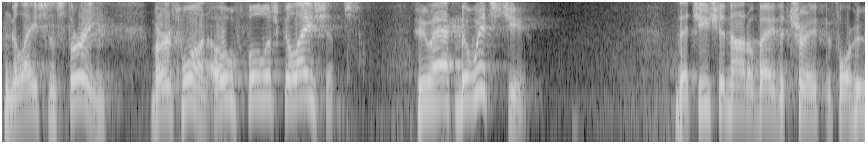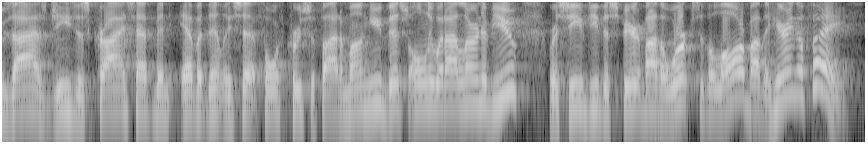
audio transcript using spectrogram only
Galatians 3, verse 1 O foolish Galatians, who hath bewitched you, that you should not obey the truth, before whose eyes Jesus Christ hath been evidently set forth crucified among you? This only would I learn of you. Received ye the Spirit by the works of the law, or by the hearing of faith?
